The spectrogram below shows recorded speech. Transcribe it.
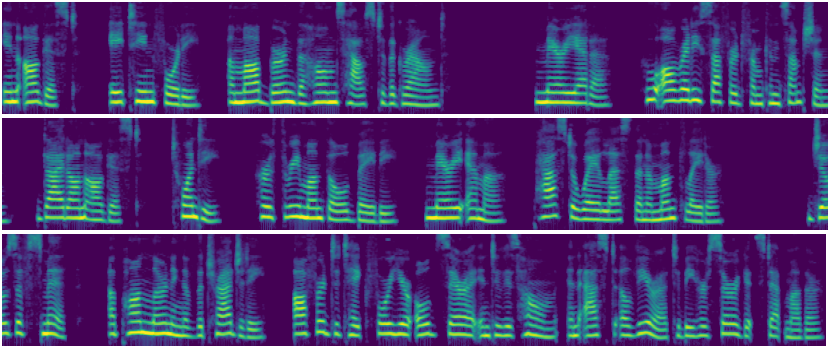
In August, 1840, a mob burned the Holmes house to the ground. Marietta, who already suffered from consumption, died on August 20. Her three-month-old baby, Mary Emma, passed away less than a month later. Joseph Smith, upon learning of the tragedy, offered to take four-year-old Sarah into his home and asked Elvira to be her surrogate stepmother.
